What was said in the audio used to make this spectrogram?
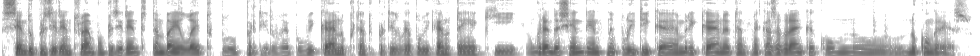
sendo o Presidente Trump um presidente também eleito pelo Partido Republicano, portanto, o Partido Republicano tem aqui um grande ascendente na política americana, tanto na Casa Branca como no, no Congresso.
